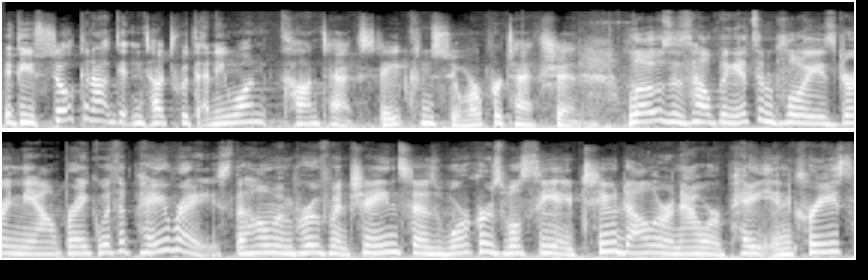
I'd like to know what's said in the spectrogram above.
If you still cannot get in touch with anyone, contact State Consumer Protection. Lowe's is helping its employees during the outbreak with a pay raise. The home improvement chain says workers will see a $2 an hour pay increase.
